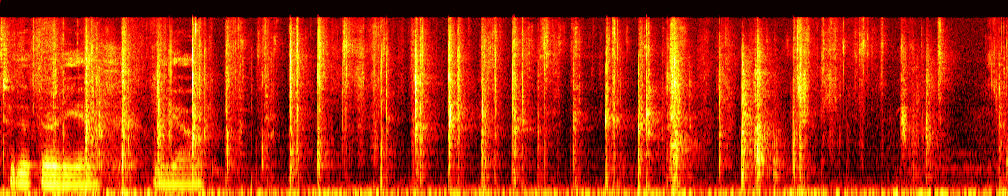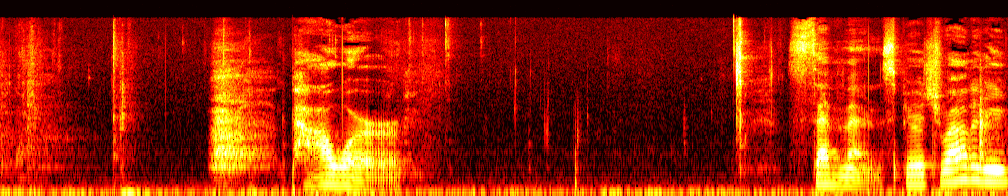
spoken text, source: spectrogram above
to the 30th, Leo. Power. Seven, spirituality.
